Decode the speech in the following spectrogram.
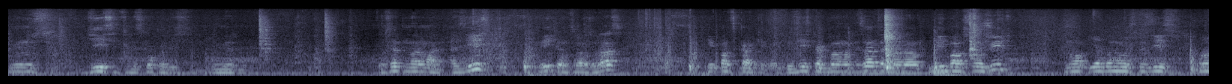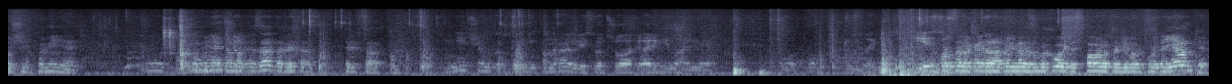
минус 10 или сколько здесь примерно. То есть это нормально. А здесь, видите, он сразу раз и подскакивает. То есть здесь как бы амортизатор надо либо обслужить, но я думаю, что здесь проще их поменять. Поменять амортизатор это 30 Мне чем как бы они понравились, вот что ори- оригинальные. Вот. Ну, есть. Просто когда, например, выходите с поворота либо какой-то ямки,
